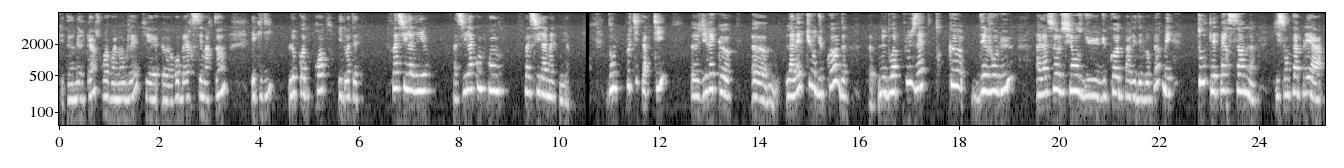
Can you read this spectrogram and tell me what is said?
qui est un américain, je crois, ou un anglais, qui est Robert C. Martin, et qui dit le code propre, il doit être facile à lire, facile à comprendre, facile à maintenir. Donc petit à petit, je dirais que euh, la lecture du code euh, ne doit plus être que dévolue à la seule science du, code par les développeurs, mais toutes les personnes qui sont appelées à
